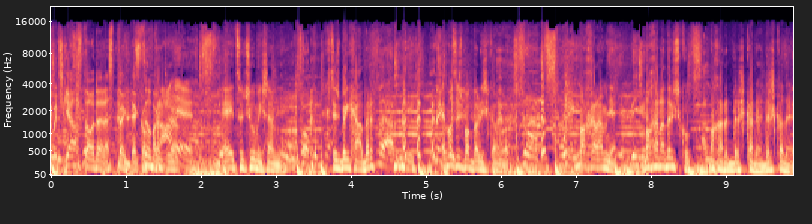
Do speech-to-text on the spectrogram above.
Počkej, já z toho jde respekt, jako To právě. Hej, co čumíš na mě? Chceš být chábr? Nebo jsi papeliška, vole? Bacha na mě. Bacha na držku. Bacha, držka jde, držka jde.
